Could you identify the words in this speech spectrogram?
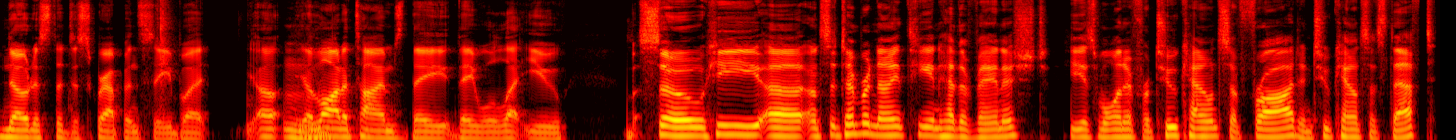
noticed the discrepancy. But a, a Mhm. lot of times they they will let you. So he uh, on September 9th, he and Heather vanished. He is wanted for two counts of fraud and two counts of theft.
